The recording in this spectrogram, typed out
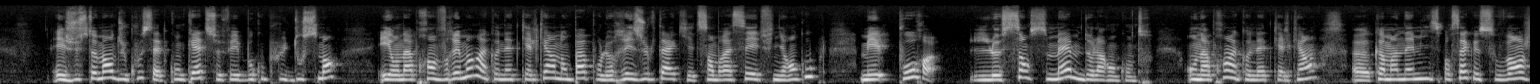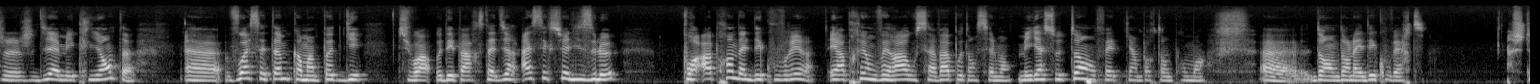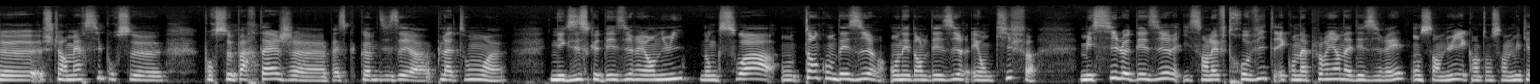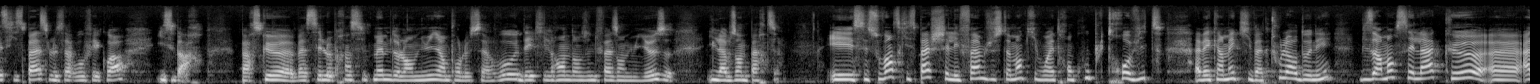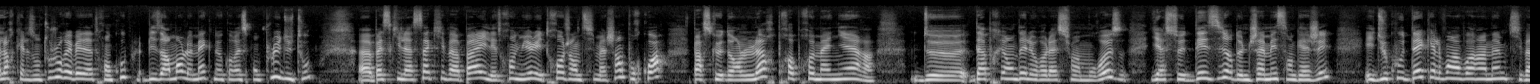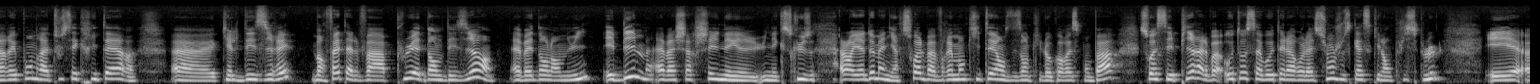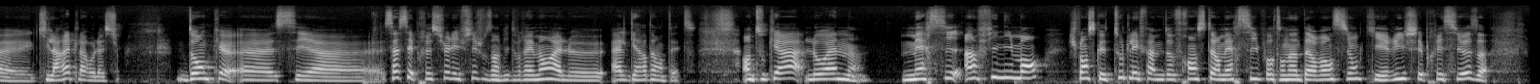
Et justement, du coup, cette conquête se fait beaucoup plus doucement et on apprend vraiment à connaître quelqu'un, non pas pour le résultat qui est de s'embrasser et de finir en couple, mais pour le sens même de la rencontre. On apprend à connaître quelqu'un euh, comme un ami. C'est pour ça que souvent, je, dis à mes clientes, euh, vois cet homme comme un pote gay, tu vois, au départ. C'est-à-dire, asexualise-le pour apprendre à le découvrir. Et après, on verra où ça va potentiellement. Mais il y a ce temps, en fait, qui est important pour moi euh, dans la découverte. Je te, je te remercie pour ce, pour ce partage, euh, parce que comme disait euh, Platon, euh, il n'existe que désir et ennui. Donc soit tant qu'on désire, on est dans le désir et on kiffe. Mais si le désir, il s'enlève trop vite et qu'on n'a plus rien à désirer, on s'ennuie. Et quand on s'ennuie, qu'est-ce qui se passe? Le cerveau fait quoi? Il se barre. Parce que bah, c'est le principe même de l'ennui hein, pour le cerveau. Dès qu'il rentre dans une phase ennuyeuse, il a besoin de partir. Et c'est souvent ce qui se passe chez les femmes justement qui vont être en couple trop vite avec un mec qui va tout leur donner. Bizarrement, c'est là que, euh, alors qu'elles ont toujours rêvé d'être en couple, bizarrement le mec ne correspond plus du tout euh, parce qu'il a ça qui va pas, il est trop mieux, il est trop gentil, machin. Pourquoi? Parce que dans leur propre manière de d'appréhender les relations amoureuses, il y a ce désir de ne jamais s'engager et du coup, dès qu'elles vont avoir un homme qui va répondre à tous ces critères euh, qu'elles désiraient, ben en fait, elle va plus être dans le désir, elle va être dans l'ennui et bim, elle va chercher une excuse. Alors il y a deux manières. Soit elle va vraiment quitter en se disant qu'il ne correspond pas, soit c'est pire, elle va auto-saboter la relation jusqu'à ce qu'il en puisse plus et euh, qu'il arrête la relation. Donc euh, c'est euh, ça c'est précieux les filles, je vous invite vraiment à le, à le garder en tête. En tout cas, Lohan, merci infiniment. Je pense que toutes les femmes de France te remercient pour ton intervention qui est riche et précieuse.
